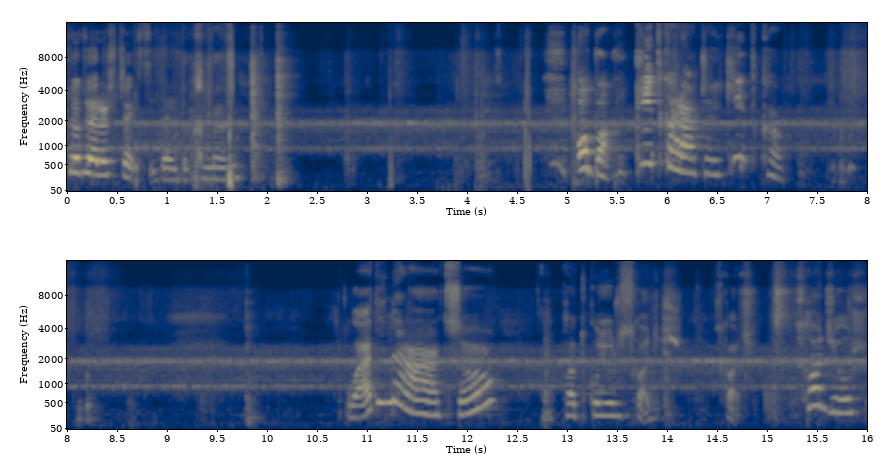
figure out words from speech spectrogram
To teraz Chasey daj do kamery. Oba! Kitka raczej, kitka! Ładna, co? Kotku, już schodzisz. Schodź. Schodź już.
